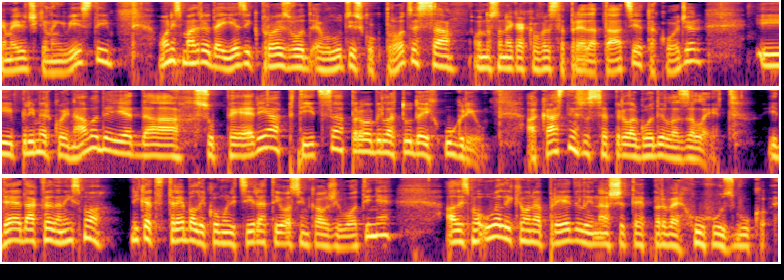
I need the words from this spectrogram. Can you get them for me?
američki lingvisti. Oni smatraju da je jezik proizvod evolucijskog procesa, odnosno nekakva vrsta preadaptacije također, i primjer koji navode je da su perja, ptica, prvo bila tu da ih ugriju, a kasnije su se prilagodila za let. Ideja je dakle da nismo nikad trebali komunicirati osim kao životinje, ali smo uvelike unaprijedili naše te prve hu-hu zvukove.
